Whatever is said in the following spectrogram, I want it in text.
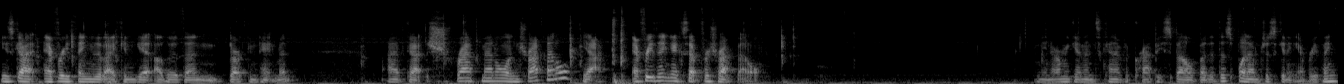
He's got everything that I can get other than Dark Containment. I've got Shrapmetal and trap metal. Yeah, everything except for Shrapmetal. I mean, Armageddon's kind of a crappy spell, but at this point I'm just getting everything.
